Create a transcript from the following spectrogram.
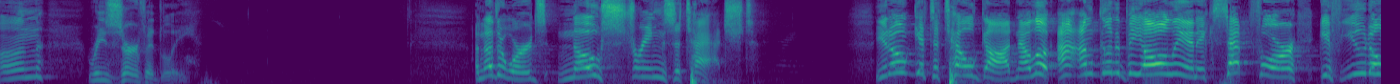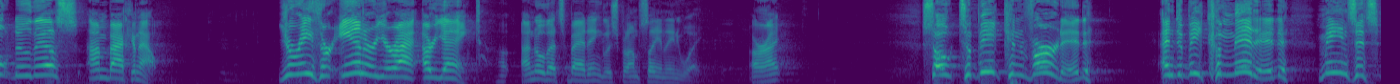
unreservedly. In other words, no strings attached. You don't get to tell God, now look, I, am going to be all in, except for if you don't do this, I'm backing out. You're either in or you're out, or you ain't. I know that's bad English, but I'm saying anyway. All right? So to be converted and to be committed means it's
